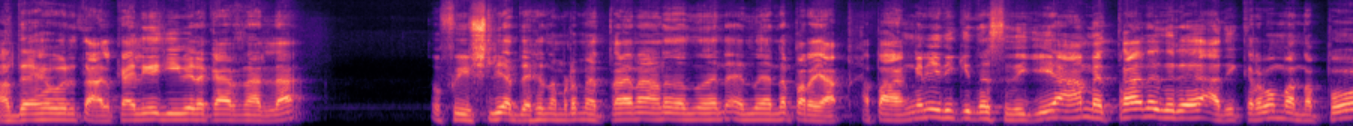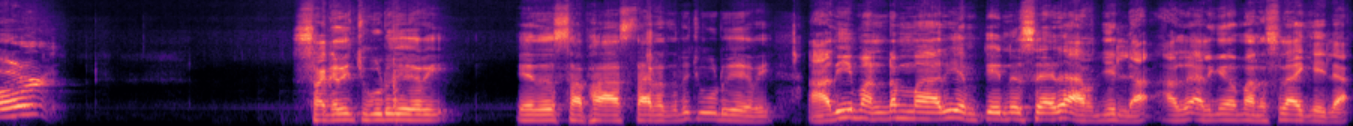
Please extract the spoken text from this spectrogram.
അദ്ദേഹം ഒരു താൽക്കാലിക ജീവനക്കാരനല്ല. ഒഫീഷ്യലി അദ്ദേഹം നമ്മുടെ മെത്രാനാണ് എന്ന് തന്നെ എന്ന് തന്നെ പറയാം. അപ്പോൾ അങ്ങനെ ഇരിക്കുന്ന സ്ഥിതിക്ക് ആ മെത്രാനെതിരെ അതിക്രമം വന്നപ്പോൾ സഗതി ചൂട് കയറി. ഏത് സഭാസ്ഥാനത്തിന് ചൂട് കയറി. അത് ഈ മണ്ടന്മാർ എം ടി എൻ എസ്സുകാർ അറിഞ്ഞില്ല. അത് അല്ലെങ്കിൽ അത് മനസ്സിലാക്കിയില്ല.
